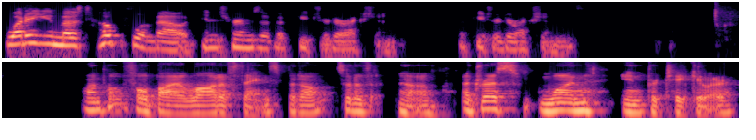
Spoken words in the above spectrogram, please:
what are you most hopeful about in terms of a future direction, future directions? I'm hopeful by a lot of things, but I'll sort of uh, address one in particular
